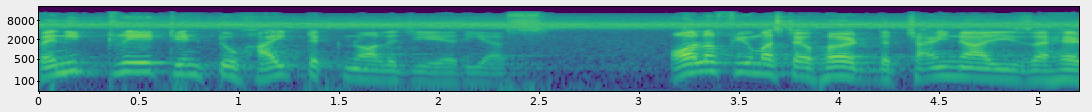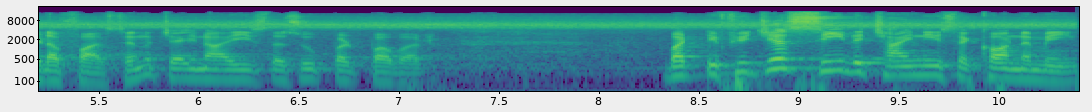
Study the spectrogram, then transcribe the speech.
penetrate into high technology areas. All of you must have heard that China is ahead of us. You know, China is the superpower. But if you just see the Chinese economy,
